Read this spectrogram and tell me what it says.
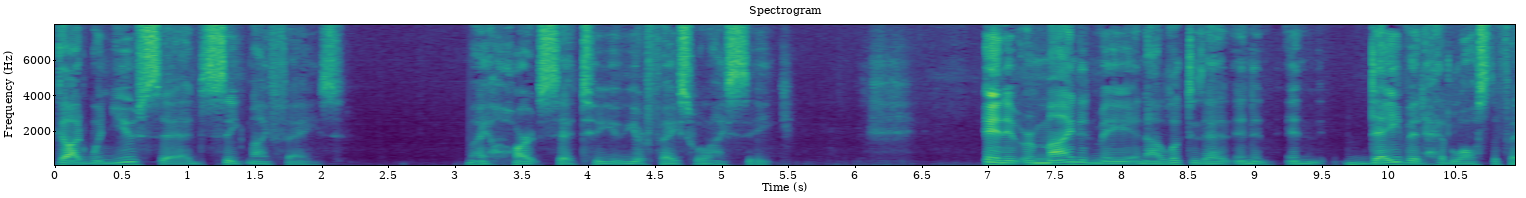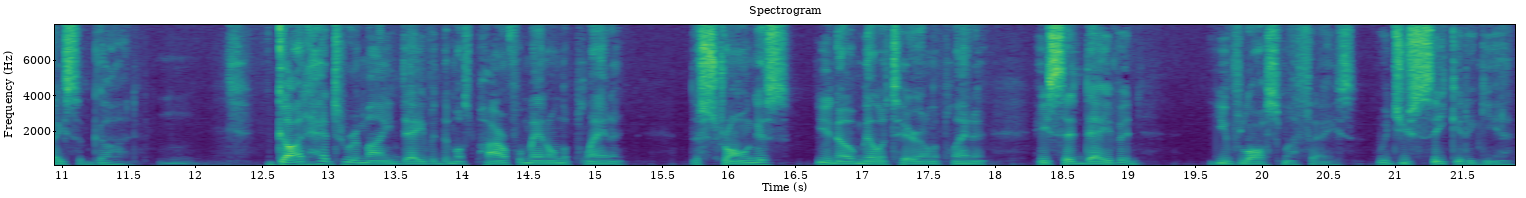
God, when you said, Seek my face, my heart said to you, Your face will I seek. And it reminded me, and I looked at that, and, it, and David had lost the face of God. Mm. God had to remind David, the most powerful man on the planet, the strongest, you know, military on the planet. He said, David, you've lost my face. Would you seek it again?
